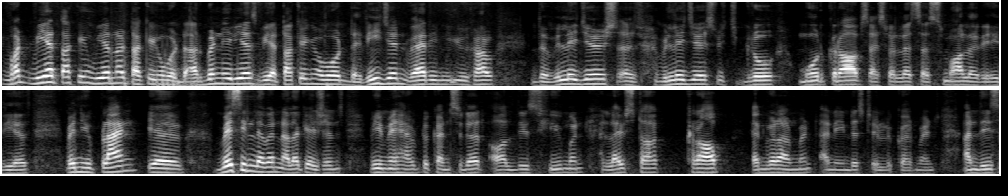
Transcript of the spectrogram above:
what we are talking we are not talking about the urban areas we are talking about the region wherein you have the villagers uh, villages which grow more crops as well as uh, smaller areas. When you plan a basin level allocations we may have to consider all these human livestock crop environment and industrial requirements and these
